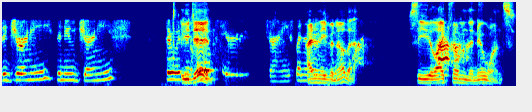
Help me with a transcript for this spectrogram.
the Journey, the new Journeys. There was You an did? old series of Journeys, but I didn't even know that. one. See, you like uh, filming the new ones.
